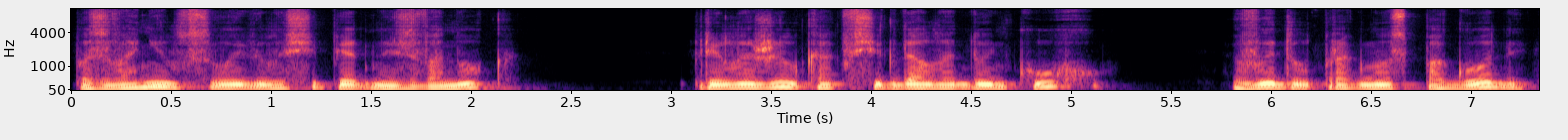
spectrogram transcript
Позвонил в свой велосипедный звонок, приложил, как всегда, ладонь к уху, выдал прогноз погоды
